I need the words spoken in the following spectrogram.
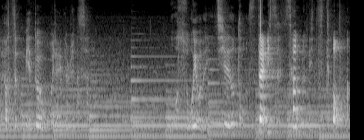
我要怎么面对我未来的人生？我所有的一切都投资在你身上了，你知道吗？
